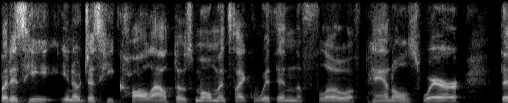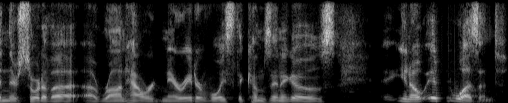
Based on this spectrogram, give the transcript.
But is he, you know, does he call out those moments like within the flow of panels where then there's sort of a, a Ron Howard narrator voice that comes in and goes, "You know, it wasn't."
